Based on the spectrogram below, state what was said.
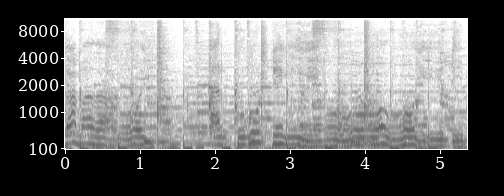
hooy aan kugu dhegay hooy idhib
